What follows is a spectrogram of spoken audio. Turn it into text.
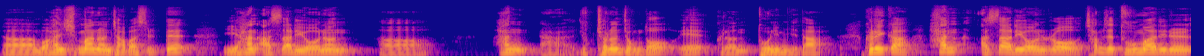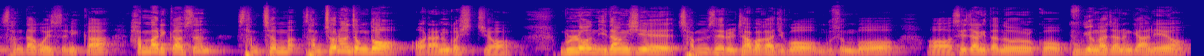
아, 뭐한 10만 원 잡았을 때 이 한 아사리온은 어, 한 6천 아, 원 정도의 그런 돈입니다. 그러니까 한 아사리온으로 참새 두 마리를 산다고 했으니까 한 마리 값은 3천, 3천 원 정도라는 것이죠. 물론 이 당시에 참새를 잡아가지고 무슨 뭐 어, 세장에다 넣어놓고 구경하자는 게 아니에요.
